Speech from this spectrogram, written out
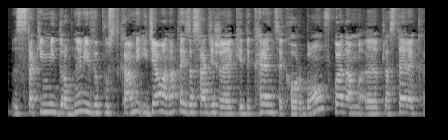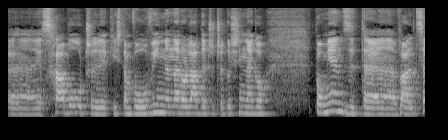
z takimi drobnymi wypustkami i działa na tej zasadzie, że kiedy kręcę korbą, wkładam plasterek schabu, czy jakieś tam wołowiny na roladę, czy czegoś innego pomiędzy te walce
